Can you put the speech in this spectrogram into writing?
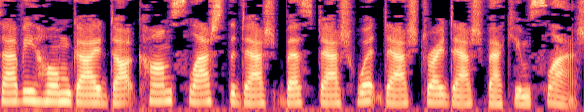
savvyhomeguide.com slash the dash best dash wet dash dry dash vacuum slash.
